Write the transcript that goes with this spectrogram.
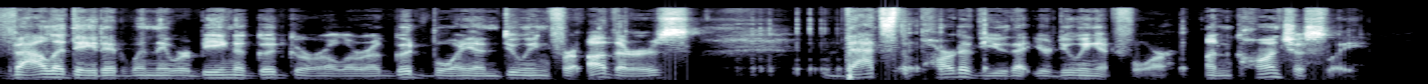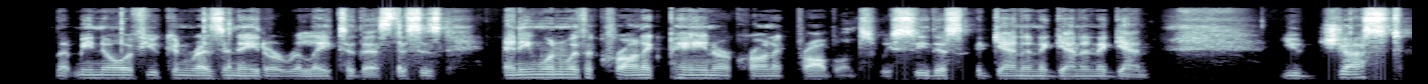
validated when they were being a good girl or a good boy and doing for others. That's the part of you that you're doing it for unconsciously. Let me know if you can resonate or relate to this. This is anyone with a chronic pain or chronic problems. We see this again and again and again. You just,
